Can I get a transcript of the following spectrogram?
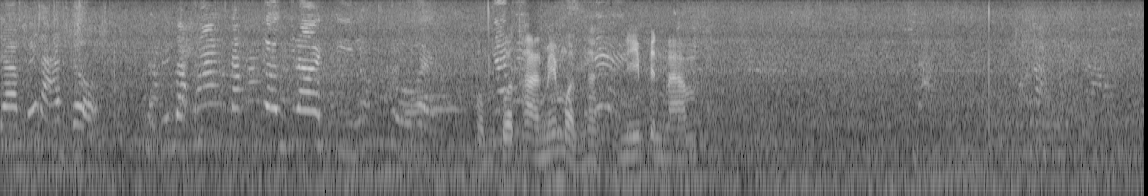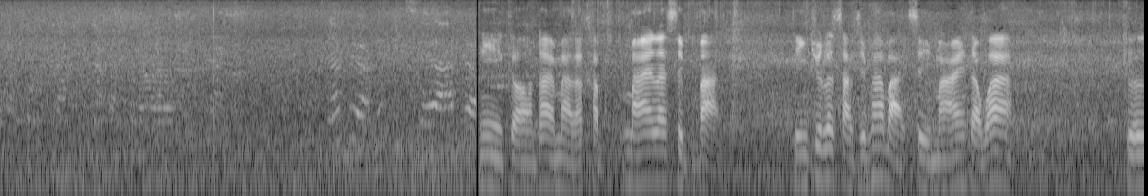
อย่าไปร้านเด้ออย่าไปร้านห้างนักเกินร้อยกิโลโอ้ย ผมกลัวทานไม่หมดนะ นี่เป็นน้ำนี่ก็ได้มาแล้วครับ ไม้ละสิบบาทจริงชุดละสามสิบห้าบาทสี่ไม้แต่ว่า คือ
